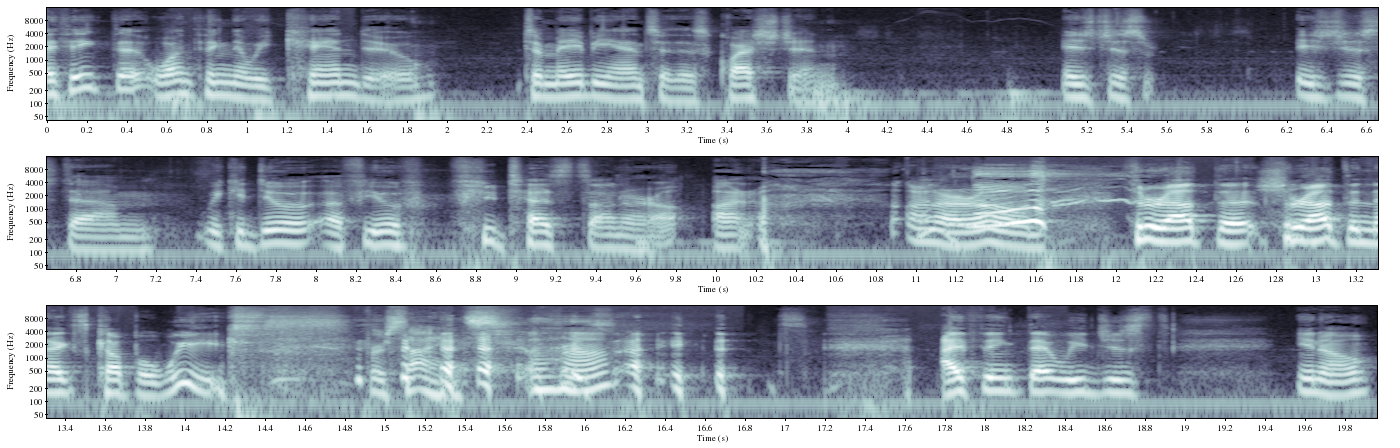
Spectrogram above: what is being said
I think that one thing that we can do to maybe answer this question is just is just um, we could do a few few tests on our o- on on our own throughout the throughout the next couple weeks. For science. Uh-huh. science. I think that we just, you know,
